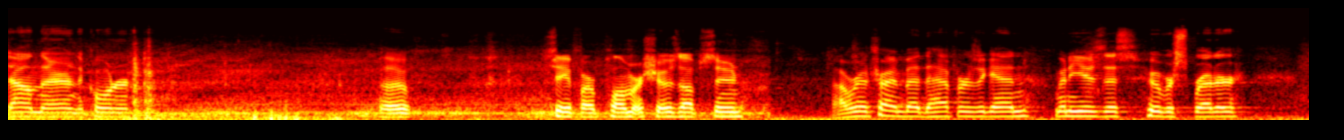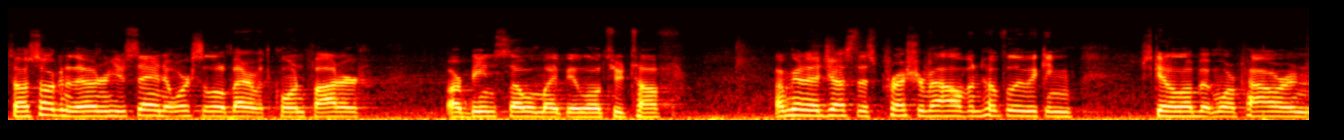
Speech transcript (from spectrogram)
down there in the corner. So, see if our plumber shows up soon. Uh, we're gonna try and bed the heifers again. I'm gonna use this Hoover spreader. So I was talking to the owner, he was saying it works a little better with corn fodder. Our bean stubble might be a little too tough. I'm gonna adjust this pressure valve and hopefully we can just get a little bit more power and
